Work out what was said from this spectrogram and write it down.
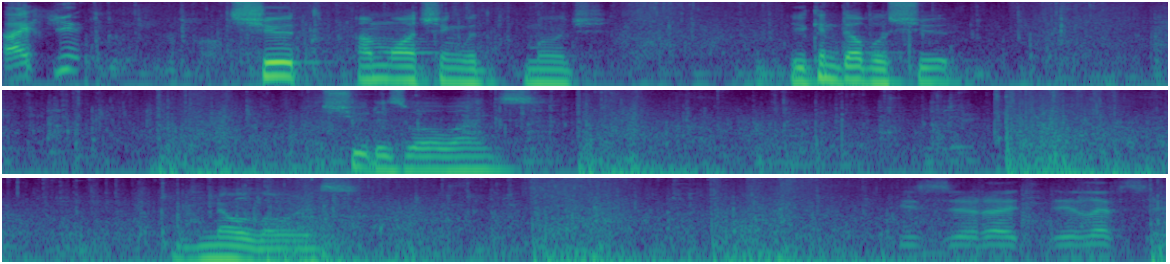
I hit. Shoot. I'm watching with Moj. You can double shoot. Shoot as well, Wags. No lowers. He's uh, right, the left side.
